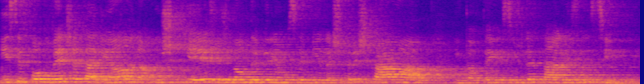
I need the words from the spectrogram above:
E se for vegetariana, os queijos não deveriam ser minas frescal. Então tem esses detalhes em si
